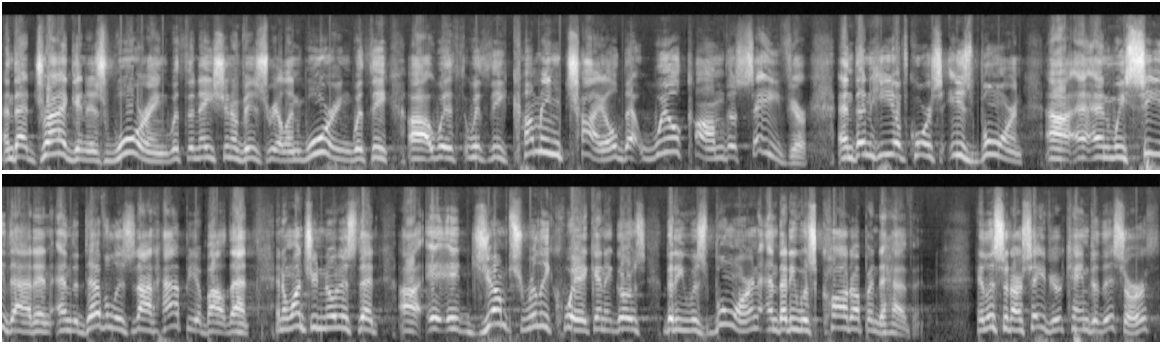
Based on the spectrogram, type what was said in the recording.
And that dragon is warring with the nation of Israel and warring with the, uh, with, with the coming child that will come, the Savior. And then he, of course, is born. Uh, and we see that, and, and the devil is not happy about that. And I want you to notice that uh, it, it jumps really quick and it goes that he was born and that he was caught up into heaven. Hey, listen, our Savior came to this earth.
